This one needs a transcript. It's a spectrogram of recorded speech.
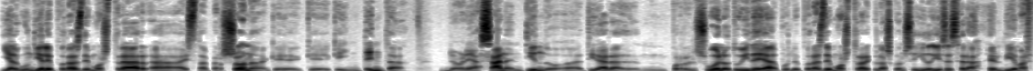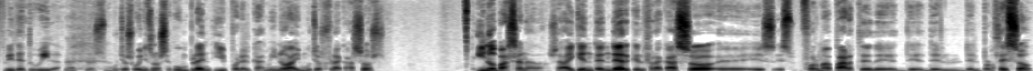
y algún día le podrás demostrar a, esta persona que, que, que, intenta, de manera sana, entiendo, tirar a, por el suelo tu idea, pues le podrás demostrar que lo has conseguido y ese será el día más feliz de tu vida. Pues muchos sueños no se cumplen y por el camino hay muchos fracasos, y no pasa nada. O sea, hay que entender que el fracaso eh, es, es, forma parte de, de, del, proceso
